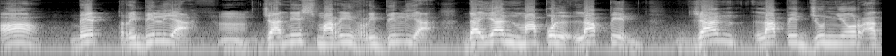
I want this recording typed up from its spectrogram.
Ah, Beth Revilla, mm. Janice Marie Revilla, Diane Mapol Lapid, Jan Lapid Jr. at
